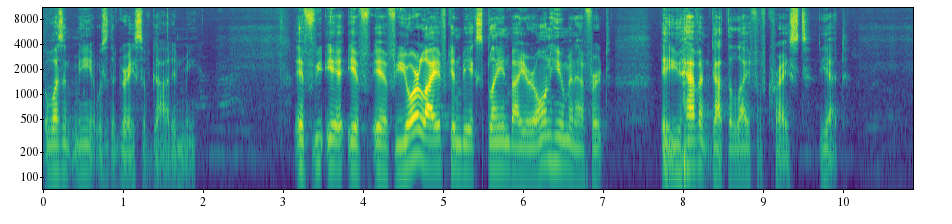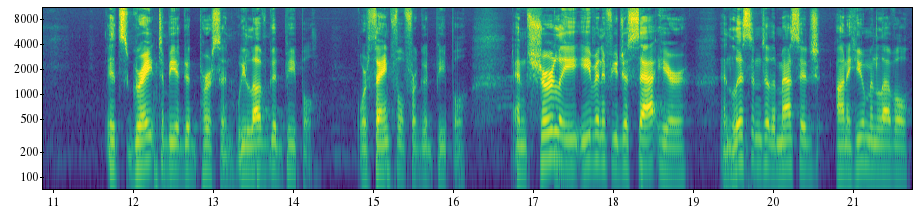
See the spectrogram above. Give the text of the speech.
It wasn't me, it was the grace of God in me. If, if, if your life can be explained by your own human effort, eh, you haven't got the life of Christ yet. It's great to be a good person. We love good people. We're thankful for good people. And surely, even if you just sat here and listen to the message on a human level,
